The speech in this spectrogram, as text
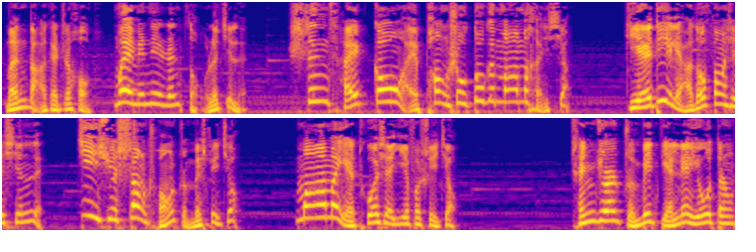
门打开之后，外面那人走了进来，身材高矮胖瘦都跟妈妈很像。姐弟俩都放下心来，继续上床准备睡觉。妈妈也脱下衣服睡觉。陈娟准备点亮油灯，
